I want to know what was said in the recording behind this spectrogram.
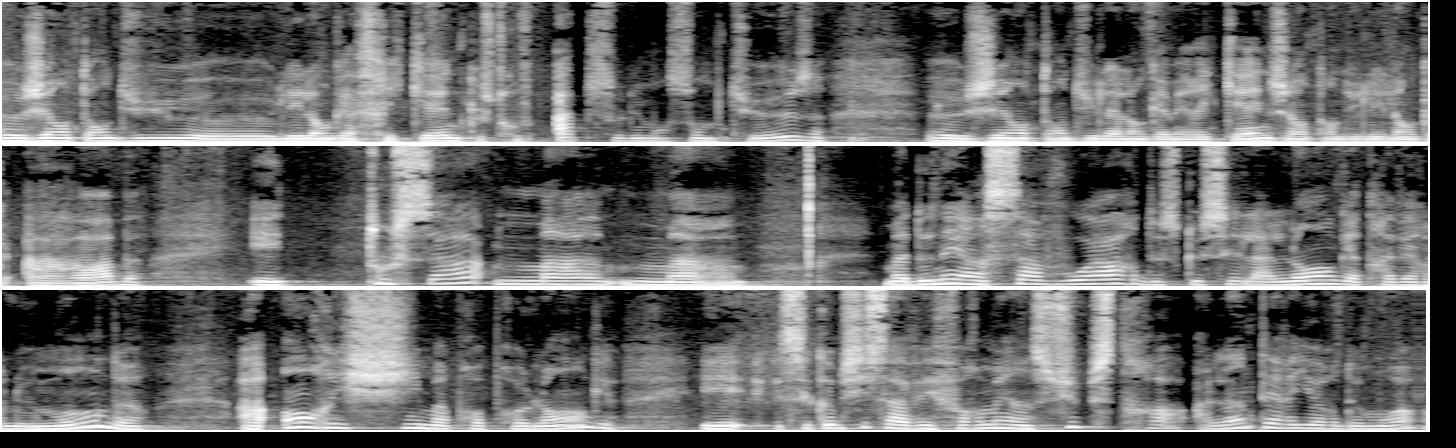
Euh, j'ai entendu euh, les langues africaines que je trouve absolument somptueuses. Euh, j'ai entendu la langue américaine, j'ai entendu les langues arabes. Et tout ça m'a, m'a donné un savoir de ce que c'est la langue à travers le monde, a enrichi ma propre langue. Et c'est comme si ça avait formé un substrat à l'intérieur de moi.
